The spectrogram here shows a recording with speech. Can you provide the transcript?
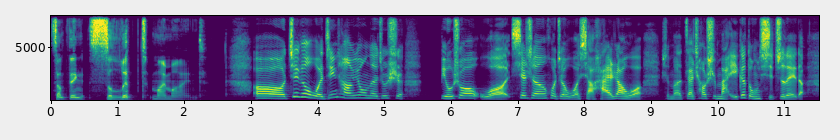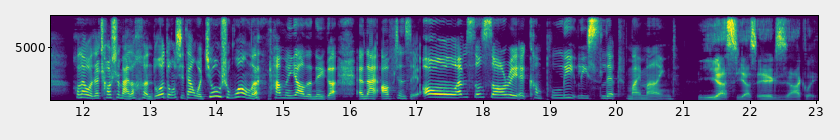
Something slipped my mind. 哦，这个我经常用的就是，比如说我先生或者我小孩让我什么在超市买一个东西之类的。后来我在超市买了很多东西，但我就是忘了他们要的那个。And I often say, "Oh, I'm so sorry. It completely slipped my mind." Yes, yes, exactly.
